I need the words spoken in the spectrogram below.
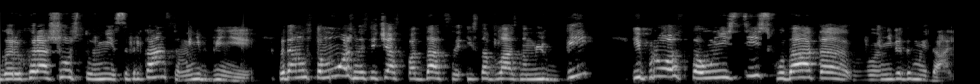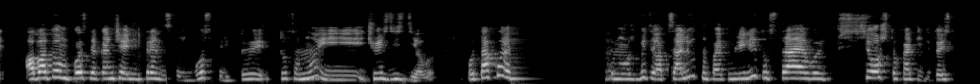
Говорю, хорошо, что не с африканцем и не в Гвинее, потому что можно сейчас поддаться и соблазнам любви, и просто унестись куда-то в неведомые дали. а потом после окончания тренда скажешь, господи, кто, кто со мной и, что я здесь делаю. Вот такое это может быть абсолютно, поэтому Лилит устраивает все, что хотите. То есть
